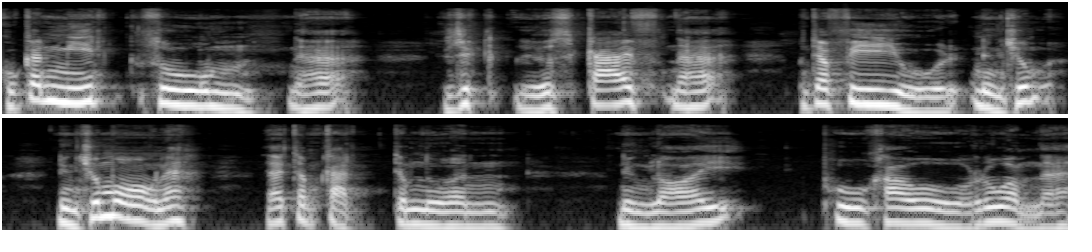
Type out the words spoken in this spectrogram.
Google Meet Zoom นะฮะหรือหรือ Skype นะฮะมันจะฟรีอยู่1ชั่วหนึ่งชั่วโมงนะ และจำกัดจำนวน 100 ผู้เข้าร่วมนะ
